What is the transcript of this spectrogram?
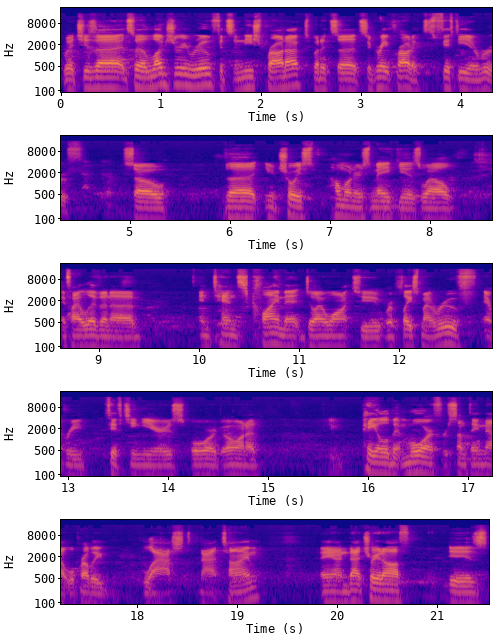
which is a it's a luxury roof. It's a niche product, but it's a it's a great product. It's 50 year roof. So the you know, choice homeowners make is well, if I live in a intense climate, do I want to replace my roof every 15 years, or do I want to pay a little bit more for something that will probably last that time? And that trade-off is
